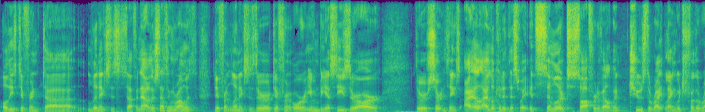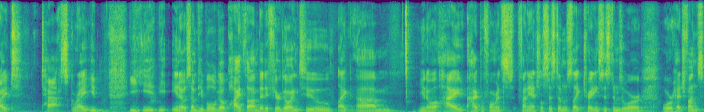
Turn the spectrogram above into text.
all these different uh, Linuxes and stuff. And now, there's nothing wrong with different Linuxes. There are different, or even BSDs. There are there are certain things. I, I look at it this way: it's similar to software development. Choose the right language for the right task, right? You, you, you, you know, some people will go Python, but if you're going to like um, you know high high performance financial systems like trading systems or or hedge funds,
